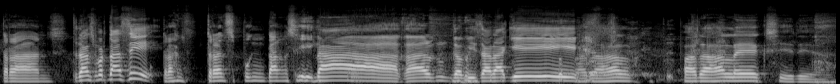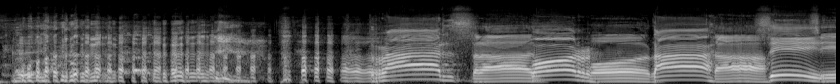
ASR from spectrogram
Trans. Transportasi. Trans transpungtangsi. Nah, kan nggak bisa lagi. Padahal padahal Lexi dia. Trans. Trans. Por. Por. Ta. Ta. Si. Si.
